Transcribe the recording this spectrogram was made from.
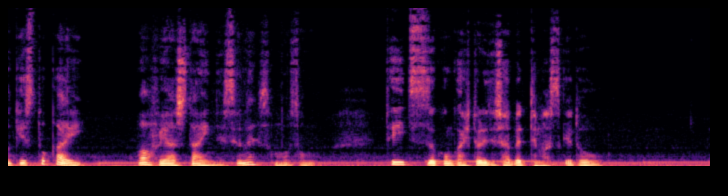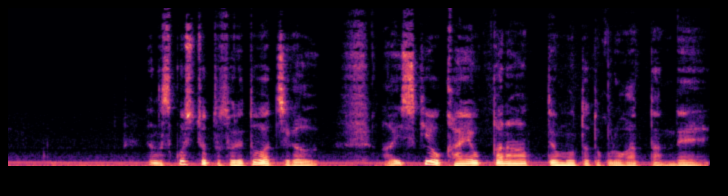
ゲスト会は増やしたいんですよねそもそも。って言いつつ今回一人で喋ってますけどなんか少しちょっとそれとは違うあ意識を変えようかなって思ったところがあったんで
